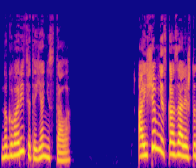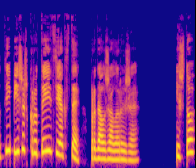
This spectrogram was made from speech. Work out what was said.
но говорить это я не стала. А еще мне сказали, что ты пишешь крутые тексты, продолжала рыжая. И что?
